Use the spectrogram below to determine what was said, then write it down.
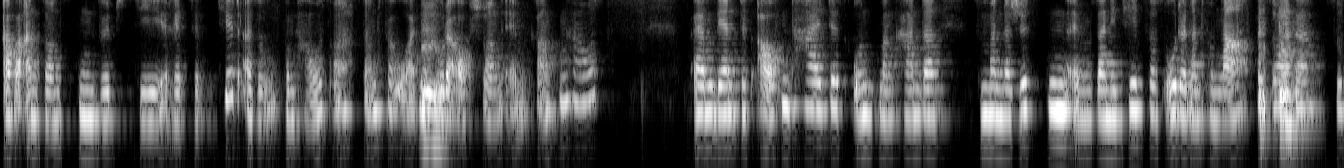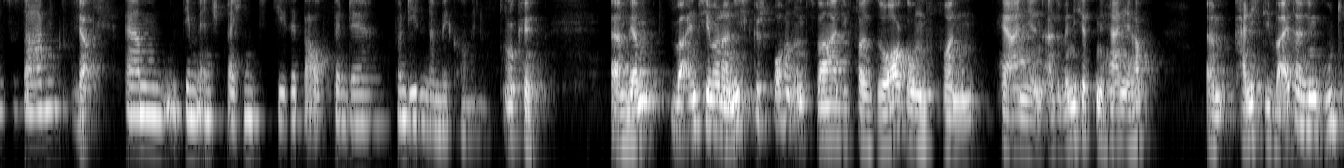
Aber ansonsten wird die rezeptiert, also vom Hausarzt dann verordnet mhm. oder auch schon im Krankenhaus. ähm, während des Aufenthaltes und man kann dann zum Mandagisten im Sanitätshaus oder dann vom Nachversorger sozusagen ja. ähm, dementsprechend diese Bauchbinde von diesen dann bekommen. Okay. Ähm, wir haben über ein Thema noch nicht gesprochen und zwar die Versorgung von Hernien. Also wenn ich jetzt eine Hernie habe, ähm, kann ich die weiterhin gut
